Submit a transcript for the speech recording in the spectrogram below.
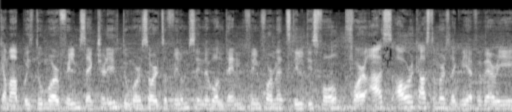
come up with two more films actually, two more sorts of films in the 110 film format still this fall. For us, our customers, like we have a very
